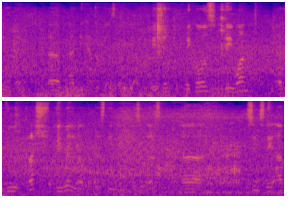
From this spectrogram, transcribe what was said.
movement um, at the hands of the Israeli occupation because they want uh, to crush the will of the Palestinian prisoners uh, since they are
